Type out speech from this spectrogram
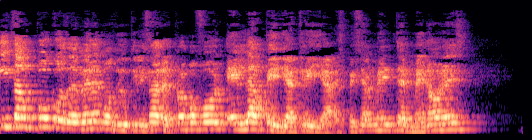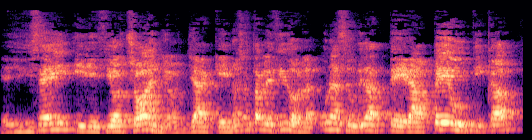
y tampoco deberemos de utilizar el Propofol en la pediatría, especialmente en menores de 16 y 18 años, ya que no se ha establecido una seguridad terapéutica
